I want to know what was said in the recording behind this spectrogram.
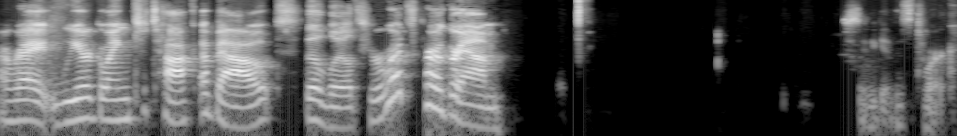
All right, we are going to talk about the Loyalty Rewards Program. Just need to get this to work.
